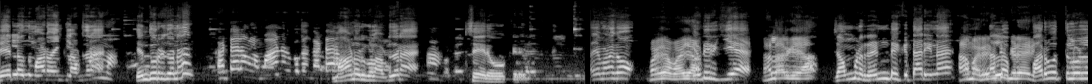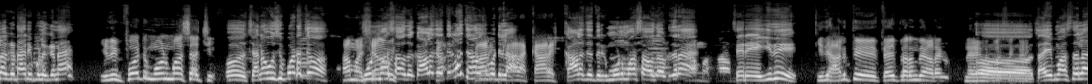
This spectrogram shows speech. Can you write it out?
நேர்ல வந்து மாடு வாங்கிக்கலாம். அப்படிதானே எந்த ஊர் சொன்ன? கட்டாரங்களா மானூர் பக்கம் கட்டாரம். மானூர் குளம். அப்படிதானே. சரி ஓகே ஐயா வணக்கம். எப்படி இருக்கீங்க? நல்லா இருக்கியா? ஜம்முன்னு ரெண்டு கிட்டாரினா. ஆமா நல்ல பருவத்தில் உள்ள கிட்டாரி புழுக்குண்ணே இதுக்கு போட்டு மூணு மாசம் ஆச்சு. ஓ சென ஊசி போடச்சோ மூணு மாசம் ஆகுது. காலச்சத்துல சென ஊசி போட்டில காலை காலை. காலச்சத்துக்கு மூணு மாசம் ஆகுது அப்படிதானே. சரி இது இது அடுத்து தை பிறந்து அடங்கும். தை மாசத்துல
